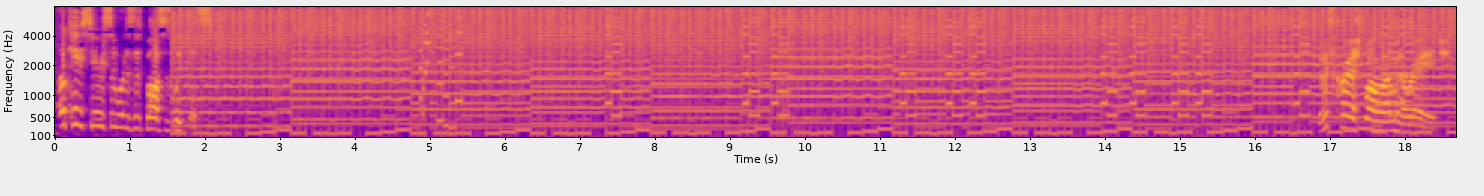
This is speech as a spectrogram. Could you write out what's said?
Okay, seriously, what is this boss's weakness? If it's Crash Bomber, I'm gonna rage.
